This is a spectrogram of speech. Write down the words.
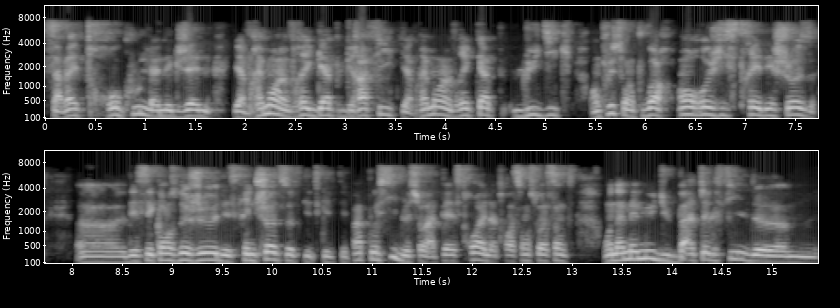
ça va être trop cool la next gen. Il y a vraiment un vrai gap graphique, il y a vraiment un vrai gap ludique. En plus, on va pouvoir enregistrer des choses, euh, des séquences de jeu, des screenshots, ce qui n'était pas possible sur la PS3 et la 360. On a même eu du Battlefield 4 euh,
